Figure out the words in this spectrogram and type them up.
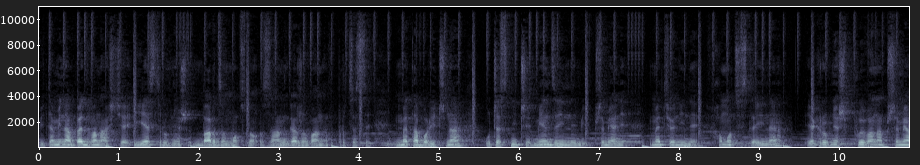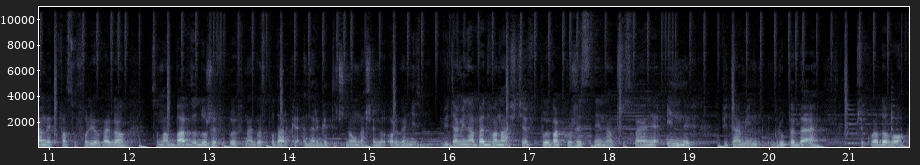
Witamina B12 jest również bardzo mocno zaangażowana w procesy metaboliczne. Uczestniczy m.in. w przemianie metioniny w homocysteinę, jak również wpływa na przemiany kwasu foliowego, co ma bardzo duży wpływ na gospodarkę energetyczną naszego organizmu. Witamina B12 wpływa korzystnie na przyswajanie innych witamin grupy B. Przykładowo,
